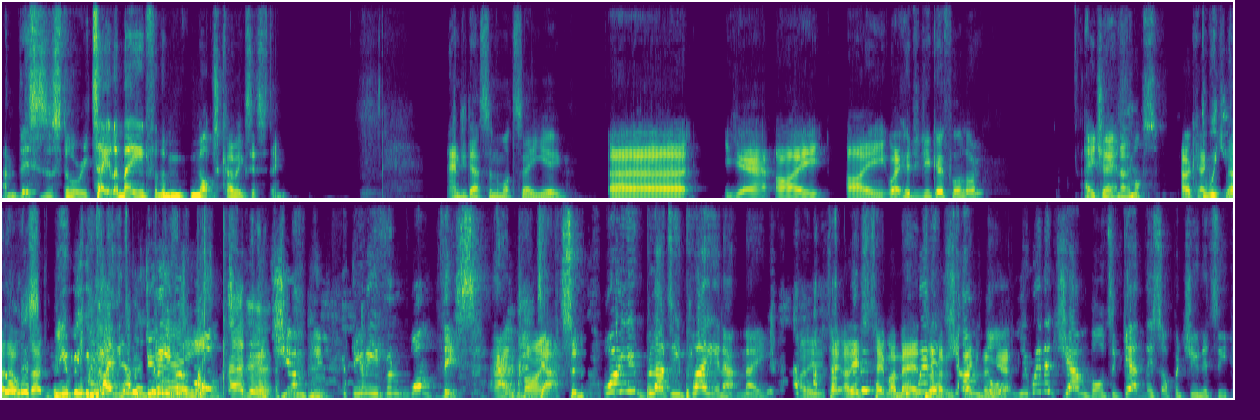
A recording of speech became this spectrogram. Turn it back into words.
And this is a story tailor made for them not coexisting. Andy Datson, what say you? Uh, yeah, I, I wait. Who did you go for, Lauren? AJ and Omos. Okay, Were you no, that, that, You even play the, do you even want Said the it. champion? Do you even want this, Andy Fine. Datson? What are you bloody playing at, mate? I need to take. I need to take my You meds. win I a haven't taken them yet. You win a jamble to get this opportunity,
